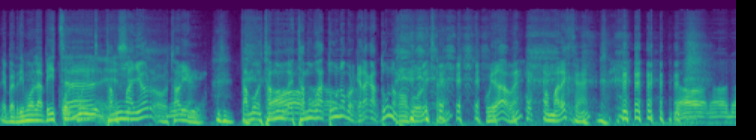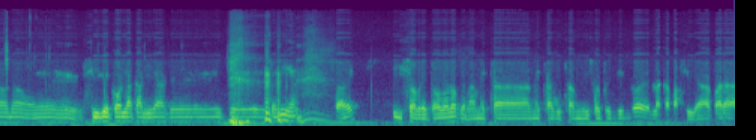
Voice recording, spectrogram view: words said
Le perdimos la pista. Pues ¿Está muy mayor o está bien? Estamos, estamos, estamos gatuno porque era gatuno como futbolista. ¿eh? Cuidado, ¿eh? Con Maresca, ¿eh? No, no, no, no. Eh, sigue con la calidad que, tenía, ¿sabes? Y sobre todo lo que más me está, me está gustando y sorprendiendo es la capacidad para,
